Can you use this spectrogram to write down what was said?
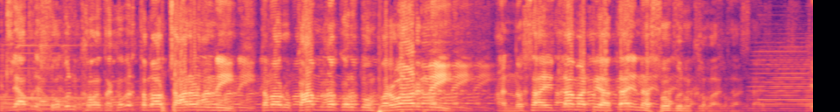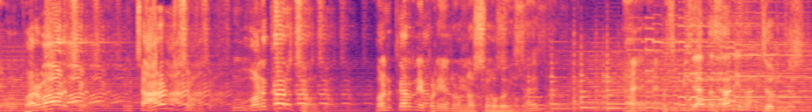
એટલે આપણે સોગન ખવાતા ખબર? તમારું ચારણ નહીં, તમારું કામ ન કરો તો ભરવાડ નહીં. આ નશા એટલા માટે હતા, એના સોગન ખવાતા. કે હું ભરવાડ છું, હું ચારણ છું, હું વણકર છું. વણકર ને પણ એનો નશો હોય સાહેબ. હે? પછી બીજા નશાની જરૂર છે?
